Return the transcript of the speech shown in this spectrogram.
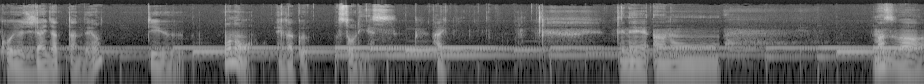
こういう時代だったんだよ。っていうものを描くストーリーです。はい、でねあのー、まずは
